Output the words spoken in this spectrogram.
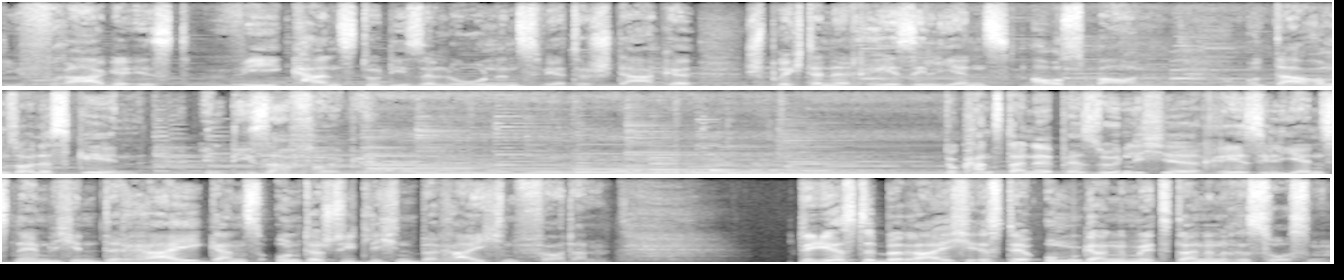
Die Frage ist, wie kannst du diese lohnenswerte Stärke, sprich deine Resilienz, ausbauen? Und darum soll es gehen in dieser Folge. Du kannst deine persönliche Resilienz nämlich in drei ganz unterschiedlichen Bereichen fördern. Der erste Bereich ist der Umgang mit deinen Ressourcen.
